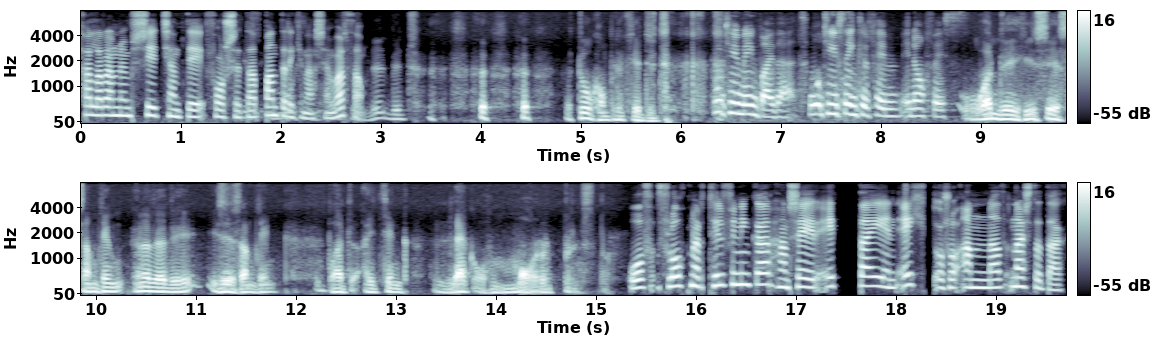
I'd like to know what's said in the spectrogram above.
talar hann um sitjandi fórsetta bandaríkina sem var þá. too complicated. What do you mean by that? What do you think of him in office? One day he says something, another day he says something. But I think lack of moral principle. Of flóknar tilfinningar, hann segir einn daginn eitt og svo annað næsta dag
